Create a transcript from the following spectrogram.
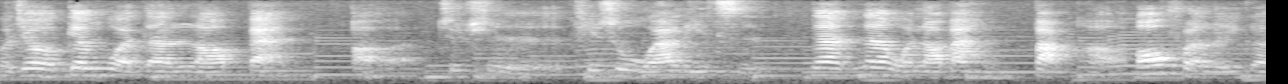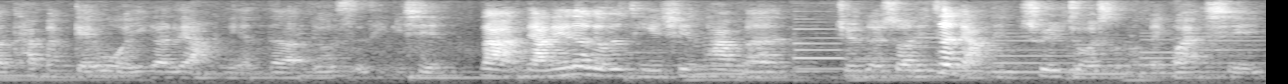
我就跟我的老板。呃，就是提出我要离职，那那我老板很棒哈，offer 了一个，他们给我一个两年的留职停薪。那两年的留职停薪，他们觉得说你这两年出去做什么没关系，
